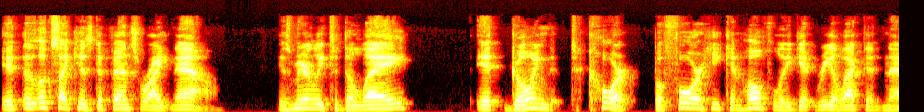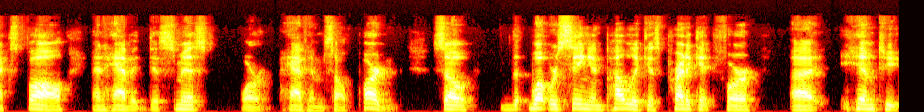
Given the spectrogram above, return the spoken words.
It, it looks like his defense right now is merely to delay it going to court before he can hopefully get reelected next fall and have it dismissed or have himself pardoned. So th- what we're seeing in public is predicate for uh, him to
